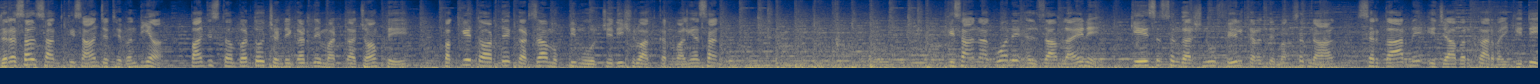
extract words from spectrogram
ਦਰਅਸਲ ਸੱਤ ਕਿਸਾਨ ਜਥੇਬੰਦੀਆਂ 5 ਸਤੰਬਰ ਤੋਂ ਚੰਡੀਗੜ੍ਹ ਦੇ ਮਟਕਾ ਚੌਂਕ ਤੇ ਪੱਕੇ ਤੌਰ ਤੇ ਕਰਜ਼ਾ ਮੁਕਤੀ ਮੋਰਚੇ ਦੀ ਸ਼ੁਰੂਆਤ ਕਰਨ ਵਾਲੀਆਂ ਸਨ। ਕਿਸਾਨ ਆਗੂਆਂ ਨੇ ਇਲਜ਼ਾਮ ਲਾਏ ਨੇ ਕਿ ਇਸ ਸੰਘਰਸ਼ ਨੂੰ ਫੇਲ ਕਰਨ ਦੇ ਮਕਸਦ ਨਾਲ ਸਰਕਾਰ ਨੇ ਇਜਾਬਰ ਕਾਰਵਾਈ ਕੀਤੀ।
